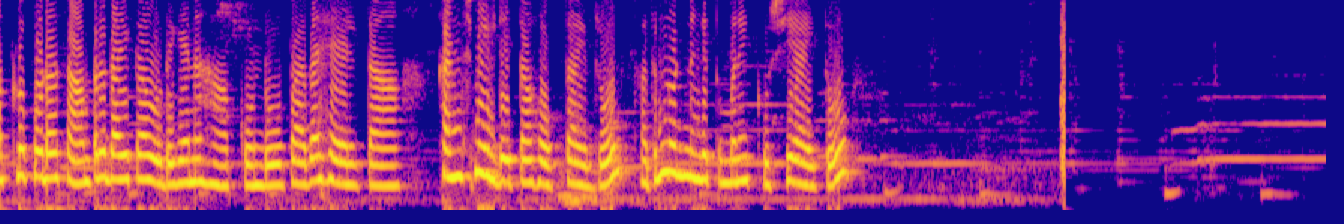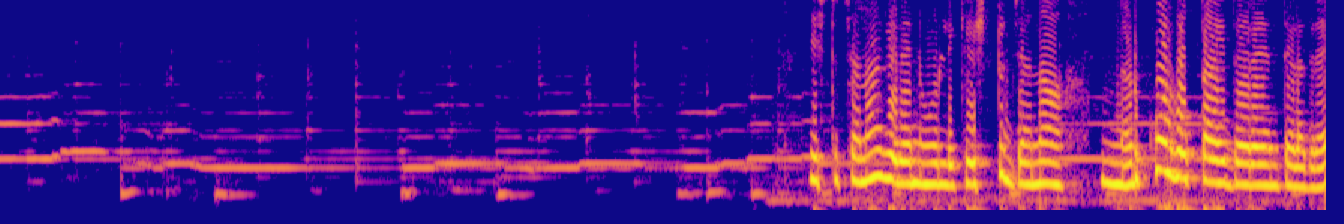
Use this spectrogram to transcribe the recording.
ಮಕ್ಕಳು ಕೂಡ ಸಾಂಪ್ರದಾಯಿಕ ಉಡುಗೆನ ಹಾಕೊಂಡು ಪದ ಹೇಳ್ತಾ ಕಂಚ್ಮೆ ಹಿಡಿತಾ ಹೋಗ್ತಾ ಇದ್ರು. ಅದನ್ನ ನೋಡಿ ನನಗೆ ತುಂಬಾನೇ ಖುಷಿ ಆಯಿತು. ಎಷ್ಟು ಚೆನ್ನಾಗಿದೆ ನೋಡಲಿಕ್ಕೆ, ಎಷ್ಟು ಜನ ನಡ್ಕೊಂಡು ಹೋಗ್ತಾ ಇದ್ದಾರೆ ಅಂತ ಹೇಳಿದ್ರೆ,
